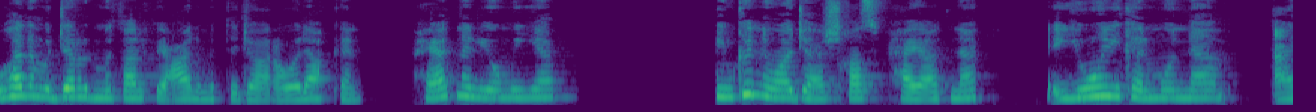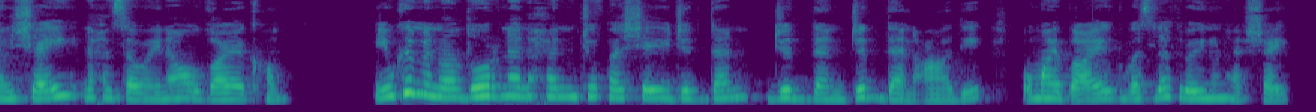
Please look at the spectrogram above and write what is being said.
وهذا مجرد مثال في عالم التجارة ولكن في حياتنا اليومية يمكن نواجه أشخاص في حياتنا يجون يكلمونا عن شيء نحن سويناه وضايقهم. يمكن من منظورنا نحن نشوف هالشي جدا جدا جدا عادي وما يضايق بس لا تبينون هالشي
